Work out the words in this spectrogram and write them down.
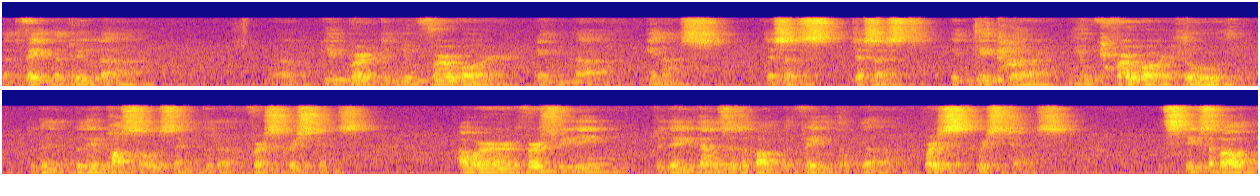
that faith that will uh, uh, give birth to new fervor in, uh, in us, just as, just as it gave new fervor to, to, the, to the apostles and to the first Christians. Our first reading today tells us about the faith of the first Christians. It speaks about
